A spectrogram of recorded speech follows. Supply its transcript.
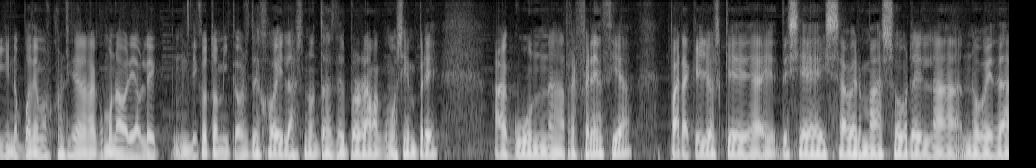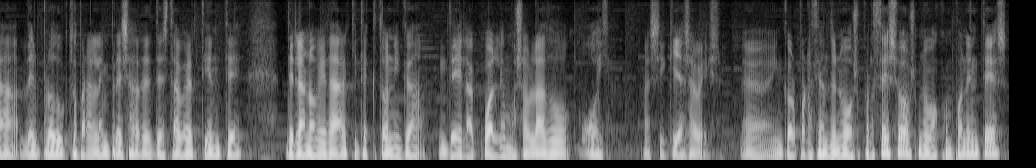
y no podemos considerarla como una variable dicotómica. Os dejo ahí las notas del programa, como siempre, alguna referencia para aquellos que deseáis saber más sobre la novedad del producto para la empresa desde esta vertiente de la novedad arquitectónica de la cual hemos hablado hoy. Así que ya sabéis, eh, incorporación de nuevos procesos, nuevos componentes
